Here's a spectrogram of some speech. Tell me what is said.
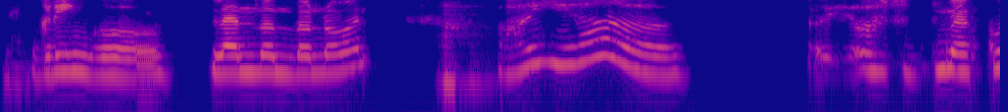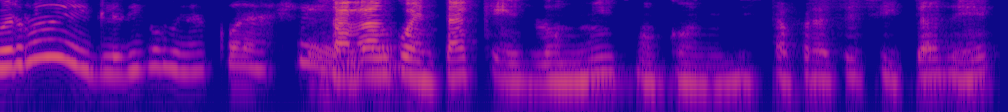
gringo, Landon Donovan. Ay, era, me acuerdo y le digo, me da coraje. Se hagan cuenta que es lo mismo con esta frasecita de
